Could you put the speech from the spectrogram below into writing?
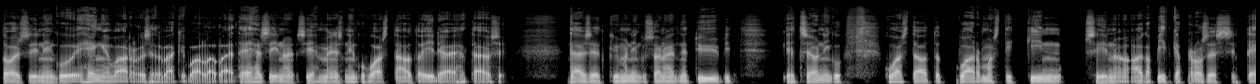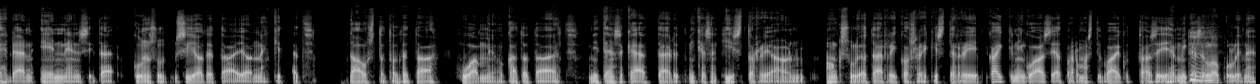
toisia niin kuin hengenvaarallisella väkivallalla. Että eihän siinä, siihen menisi niin kuin huostaanotto-idea ihan täysin. täysin. Että kyllä mä niin kuin sanoin, että ne tyypit, että se on niin kuin huostaanotto varmastikin siinä on aika pitkä prosessi tehdään ennen sitä, kun sijoitetaan jonnekin. Että taustat otetaan huomioon, katsotaan, että miten sä käyttäydyt, mikä sen historia on, onko sulla jotain rikosrekisteriä. Kaikki niin kuin asiat varmasti vaikuttaa siihen, mikä mm. se lopullinen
